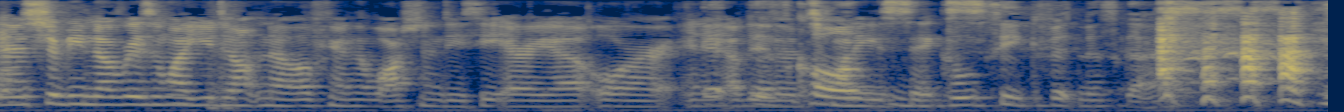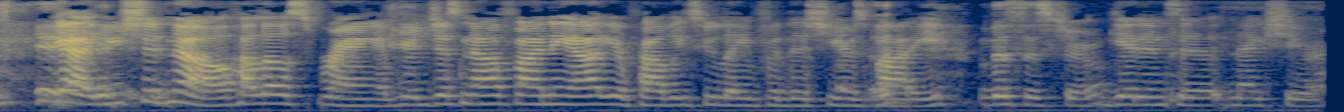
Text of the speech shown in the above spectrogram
There should be no reason why you don't know if you're in the Washington D.C. area or any of the other called 26 boutique fitness guys. yeah, you should know. Hello, spring. If you're just now finding out, you're probably too late for this year's body. this is true. Get into it next year.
